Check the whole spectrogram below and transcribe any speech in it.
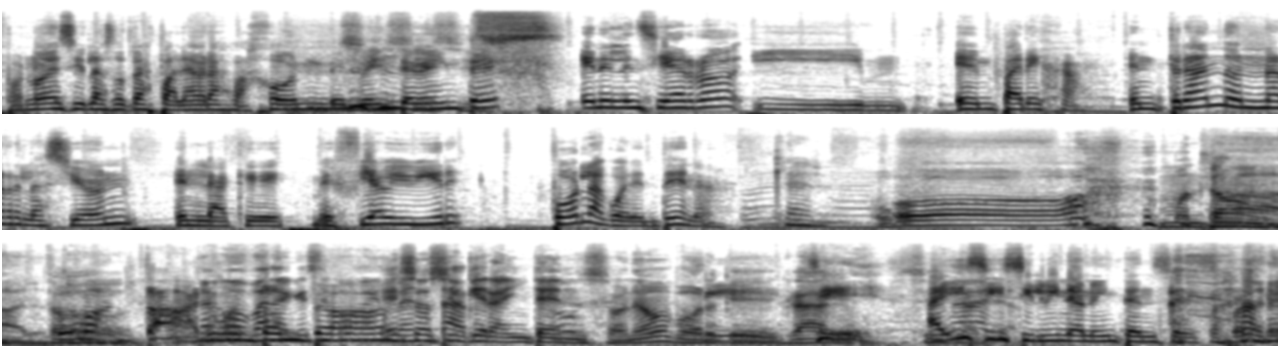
Por no decir las otras palabras bajón del 2020, en el encierro y mm, en pareja, entrando en una relación en la que me fui a vivir por la cuarentena. Claro. Oh, Un montón. Claro. todo. un montón, un que montón. ponga Eso sí que era intenso, ¿no? Porque, sí, claro. sí. sí. ahí sí Silvina no intenses. porque,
